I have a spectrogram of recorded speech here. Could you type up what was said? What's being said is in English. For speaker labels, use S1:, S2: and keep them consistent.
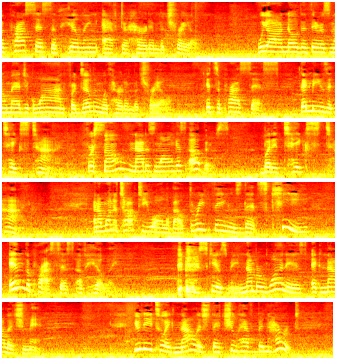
S1: the process of healing after hurt and betrayal. We all know that there is no magic wand for dealing with hurt and betrayal. It's a process. That means it takes time. For some, not as long as others, but it takes time. And I want to talk to you all about three things that's key in the process of healing. Excuse me. Number one is acknowledgement. You need to acknowledge that you have been hurt.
